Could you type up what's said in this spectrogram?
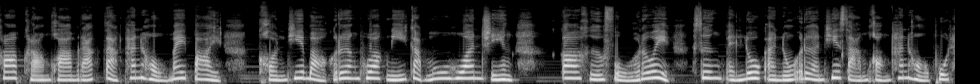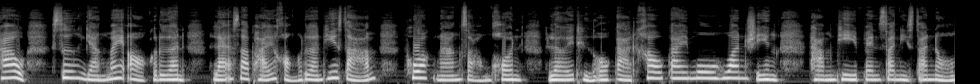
ครอบครองความรักจากท่านโหไม่ปล่อย คนที่บอกเรื่องพวกนี้กับมู่ห้วนชิงก็คือฝูรุ่ย ซึ่งเป็นลูกอนุเรือนที่สามของท่านโหภูเท่า ซึ่งยังไม่ออกเรือน และสะพ้ายของเรือนที่สามพวกนางสองคน เลยถือโอกาสเข้าใกล้มู่ห้วนชิงทำทีเป็นสนิทสนม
